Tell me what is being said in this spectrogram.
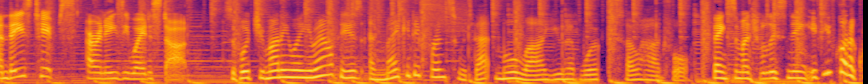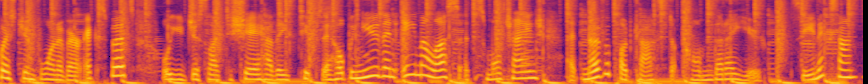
And these tips are an easy way to start. So put your money where your mouth is and make a difference with that moolah you have worked so hard for. Thanks so much for listening. If you've got a question for one of our experts or you'd just like to share how these tips are helping you, then email us at smallchange at novapodcast.com.au. See you next time.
